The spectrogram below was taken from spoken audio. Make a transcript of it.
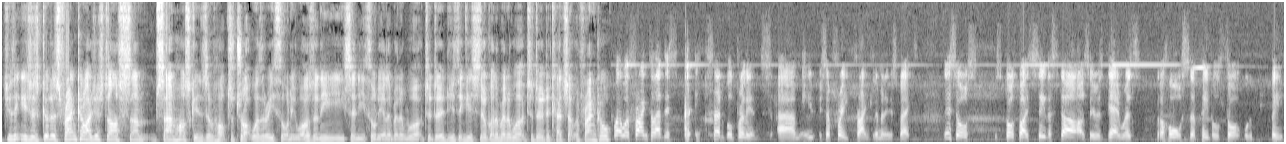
Do you think he's as good as Franco? I just asked um, Sam Hoskins of Hot to Trot whether he thought he was, and he, said he thought he had a bit of work to do. Do you think he's still got a bit of work to do to catch up with Franco? Well, well Franco had this incredible brilliance. Um, he, he's a freak, Franco, in many respects. This horse was caused by Sea The Stars, who, again, was the horse that people thought would be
